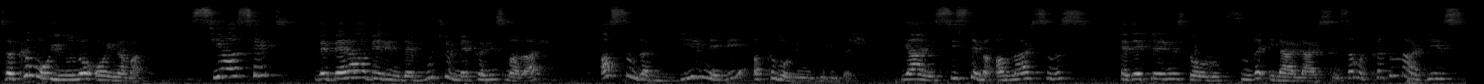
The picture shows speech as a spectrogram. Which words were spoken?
takım oyununu oynamak. Siyaset ve beraberinde bu tür mekanizmalar aslında bir nevi akıl oyunu gibidir. Yani sistemi anlarsınız, hedefleriniz doğrultusunda ilerlersiniz. Ama kadınlar biz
